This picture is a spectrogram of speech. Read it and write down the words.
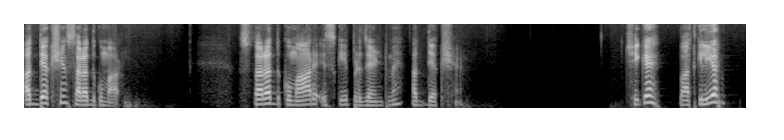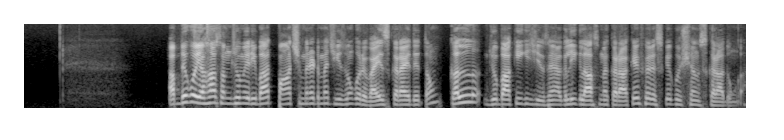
अध्यक्ष हैं शरद कुमार। शरद कुमार इसके प्रेजेंट में अध्यक्ष हैं। ठीक है? बात क्लियर? अब देखो, यहाँ समझो मेरी बात। पाँच मिनट में चीज़ों को रिवाइज कराए देता हूँ। कल जो बाकी की चीज़ें अगली क्लास में करा के फिर इसके क्वेश्चंस करा दूँगा।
